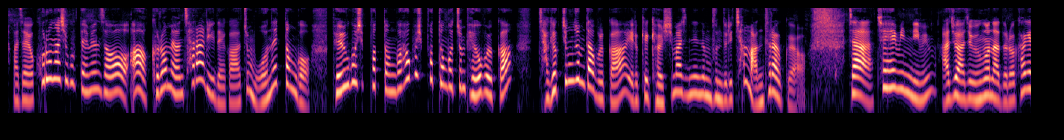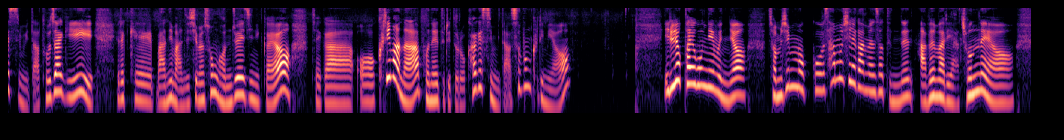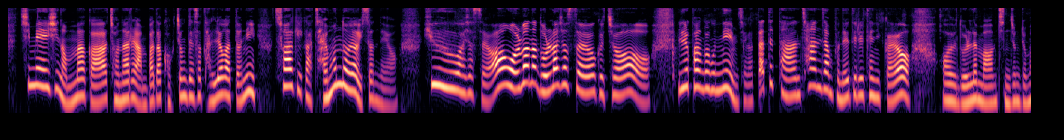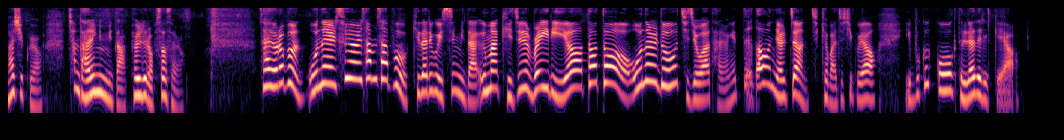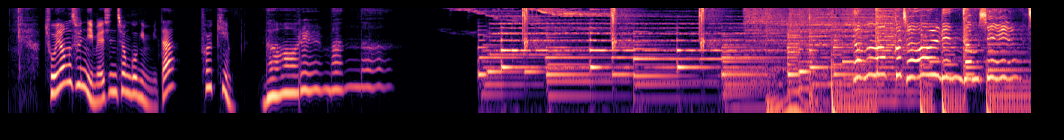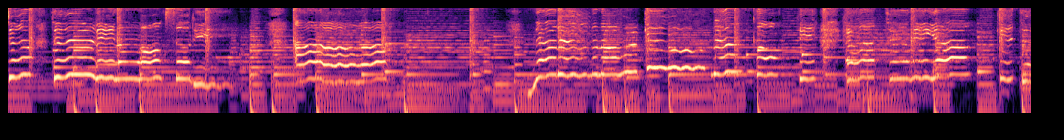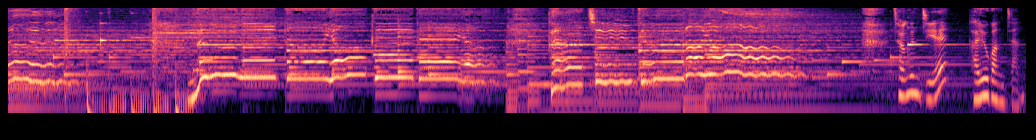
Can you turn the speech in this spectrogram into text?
맞아요. 코로나 시국 되면서, 아, 그러면 차라리 내가 좀 원했던 거, 배우고 싶었던 거, 하고 싶었던 거 좀 배워볼까? 자격증 좀 따볼까? 이렇게 결심하시는 분들이 참 많더라고요. 자, 최혜민 님 아주 아주 응원하도록 하겠습니다. 도자기 이렇게 많이 만지시면 손 건조해지니까 요. 제가, 어, 크림 하나 보내드리도록 하겠습니다. 수분 크림이요. 1680님은요, 점심 먹고 사무실 가면서 듣는 아베마리아 좋네요. 치매이신 엄마가 전화를 안 받아 걱정돼서 달려갔더니 수화기가 잘못 놓여 있었네요. 휴 하셨어요. 아, 얼마나 놀라셨어요. 그쵸? 1680님, 제가 따뜻한 차 한 잔 보내드릴 테니까요. 어, 놀란 마음 진정 좀 하시고요. 참 다행입니다. 별일 없어서요. 자, 여러분, 오늘 수요일 3, 4부 기다리고 있습니다. 음악 퀴즈 레이디어 터터. 오늘도 지조와 다영의 뜨거운 열전 지켜봐 주시고요. 2부 끝곡 들려드릴게요. 조영수님의 신청곡입니다. 폴킴, 너를 만나. 정은지의 가요광장.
